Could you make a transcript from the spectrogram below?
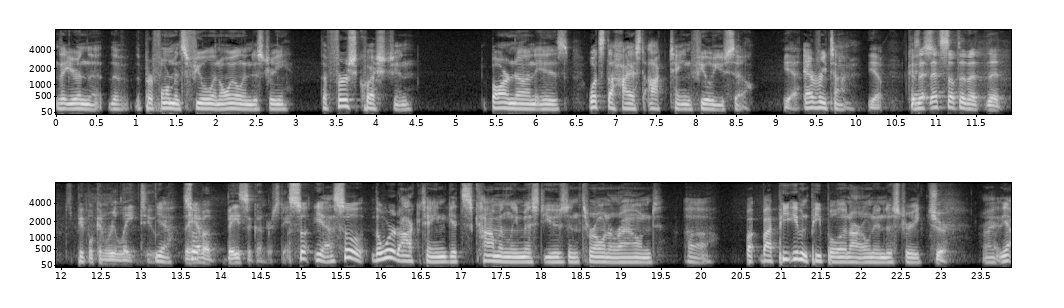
that you're in the the, the performance fuel and oil industry. The first question, bar none, is what's the highest octane fuel you sell Yeah. every time. Yep. Because that, that's something that that people can relate to. Yeah. They So- have a basic understanding. So yeah, so the word octane gets commonly misused and thrown around, uh, but by pe- even people in our own industry. Sure. Right. Yeah.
